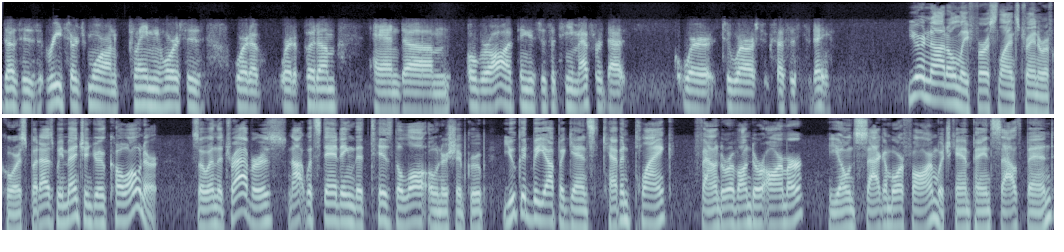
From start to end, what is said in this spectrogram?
does his research more on claiming horses where to where to put them and um overall i think it's just a team effort that where to where our success is today. You're not only First Line's trainer, of course, but as we mentioned, you're co owner so in the Travers, notwithstanding the Tiz the Law ownership group, you could be up against Kevin Plank, founder of Under Armour. He owns Sagamore Farm, which campaigns South Bend.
